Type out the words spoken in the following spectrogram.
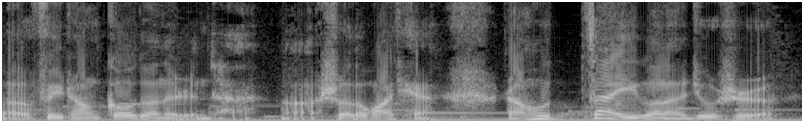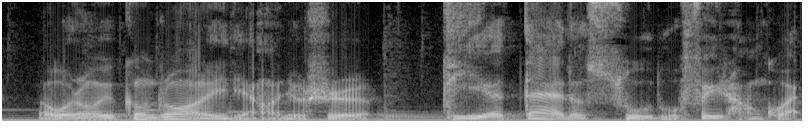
呃，非常高端的人才啊，舍得花钱。然后再一个呢，就是我认为更重要的一点啊，就是。迭代的速度非常快，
